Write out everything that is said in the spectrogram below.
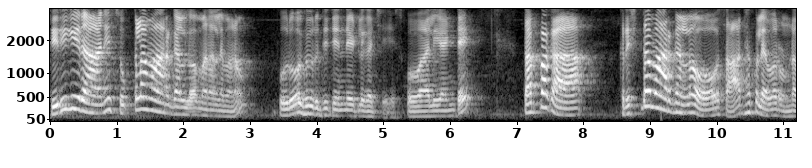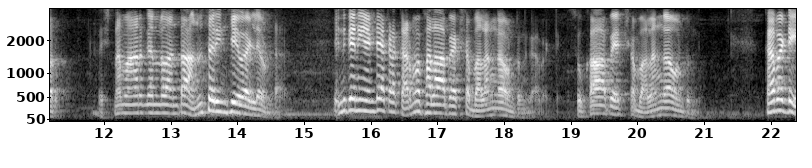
తిరిగి రాని శుక్ల మార్గంలో మనల్ని మనం పురోభివృద్ధి చెందేట్లుగా చేసుకోవాలి అంటే తప్పక కృష్ణ మార్గంలో సాధకులు ఎవరు ఉండరు కృష్ణ మార్గంలో అంతా అనుసరించే వాళ్ళే ఉంటారు. ఎందుకని అంటే అక్కడ కర్మఫలాపేక్ష బలంగా ఉంటుంది కాబట్టి సుఖాపేక్ష బలంగా ఉంటుంది. కాబట్టి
